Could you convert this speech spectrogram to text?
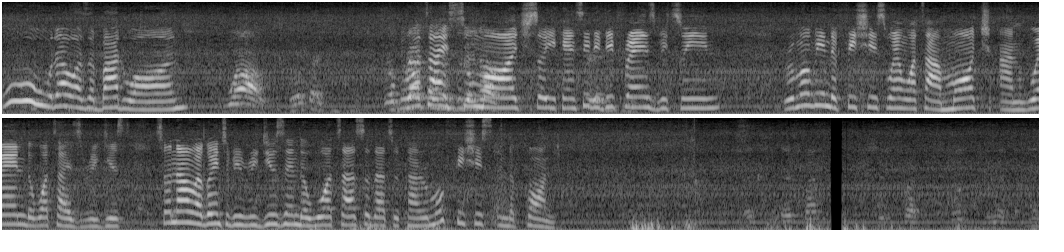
Ooh, that was a bad one. Wow. The water is too much, so you can see the difference between removing the fishes when water are much and when the water is reduced. So now we're going to be reducing the water so that we can remove fishes in the pond. Back. To come from, come from, come from. Uh-huh.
